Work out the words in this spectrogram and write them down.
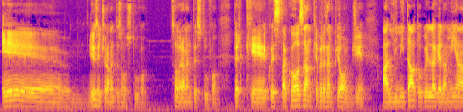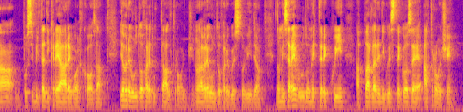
E io sinceramente sono stufo, sono veramente stufo perché questa cosa anche per esempio oggi ha limitato quella che è la mia possibilità di creare qualcosa. Io avrei voluto fare tutt'altro oggi, non avrei voluto fare questo video, non mi sarei voluto mettere qui a parlare di queste cose atroci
